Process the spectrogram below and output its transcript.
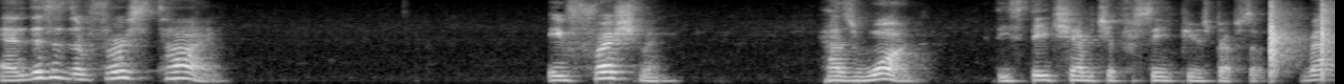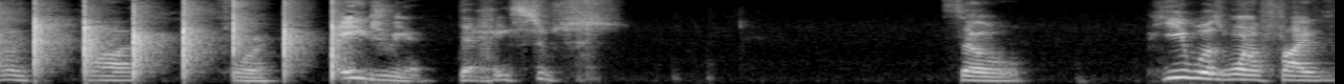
And this is the first time a freshman has won the state championship for St. Peter's Prep. So, round applause for Adrian De Jesus. So, he was one of five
